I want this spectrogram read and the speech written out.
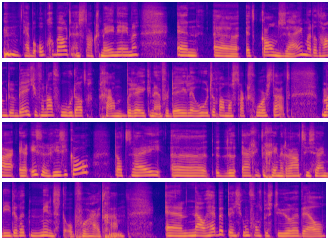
hebben opgebouwd en straks meenemen. En uh, het kan zijn, maar dat hangt er een beetje vanaf hoe we dat gaan berekenen en verdelen, hoe het er allemaal straks voor staat. Maar er is een risico dat zij uh, de, eigenlijk de generatie zijn die er het minste op vooruit gaan. En nou hebben pensioenfondsbesturen wel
